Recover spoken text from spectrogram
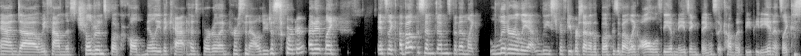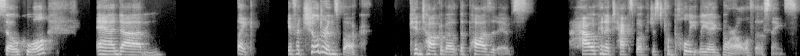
And uh, we found this children's book called millie the cat has borderline personality disorder. And it like it's like about the symptoms but then like literally at least 50% of the book is about like all of the amazing things that come with bpd and it's like so cool. And um like if a children's book can talk about the positives, how can a textbook just completely ignore all of those things?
